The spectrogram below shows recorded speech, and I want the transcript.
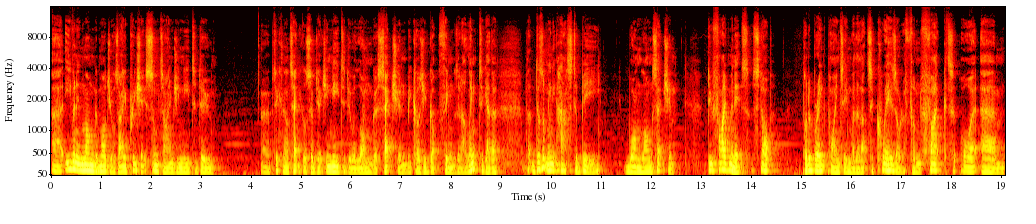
uh, even in longer modules. I appreciate sometimes you need to do, uh, particularly on technical subjects, you need to do a longer section because you've got things that are linked together. That doesn't mean it has to be one long section. Do five minutes, stop, put a break point in, whether that's a quiz or a fun fact, or um,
